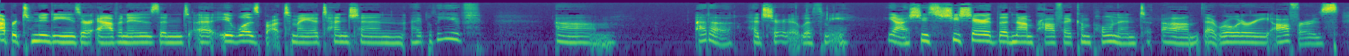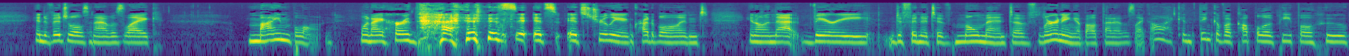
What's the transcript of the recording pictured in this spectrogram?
opportunities or avenues, and uh, it was brought to my attention. I believe um, Etta had shared it with me yeah, she's she shared the nonprofit component um, that Rotary offers individuals, and I was like mind blown when I heard that. it's, it's it's truly incredible, and you know, in that very definitive moment of learning about that, I was like, oh, I can think of a couple of people who,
